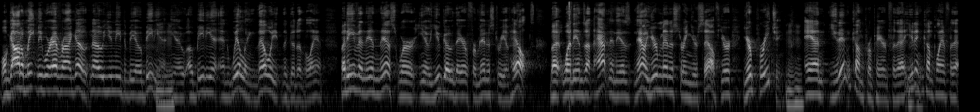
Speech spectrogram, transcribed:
well, God will meet me wherever I go. No, you need to be obedient, Mm-hmm. you know, obedient and willing. They'll eat the good of the land. But even in this, where you know you go there for ministry of helps, but what ends up happening is now you're ministering yourself. You're you're preaching, mm-hmm. and you didn't come prepared for that. You mm-hmm. didn't come planned for that.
